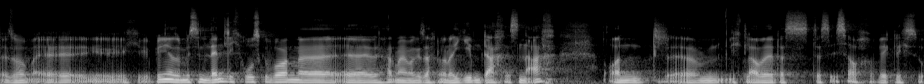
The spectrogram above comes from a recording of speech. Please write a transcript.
Also äh, ich bin ja so ein bisschen ländlich groß geworden, äh, hat man immer gesagt, unter jedem Dach ist ein Ach. Und ähm, ich glaube, das, das ist auch wirklich so.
